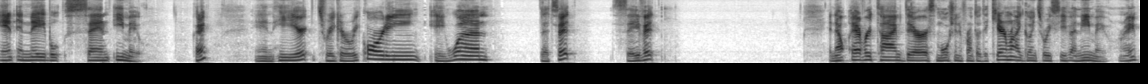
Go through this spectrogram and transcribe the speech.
and enable send email. Okay. And here, trigger recording, A1. That's it. Save it. And now every time there's motion in front of the camera, I'm going to receive an email, right?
